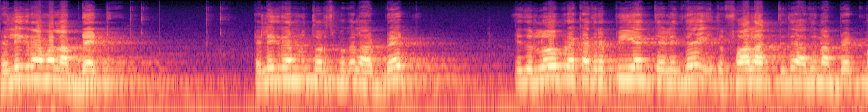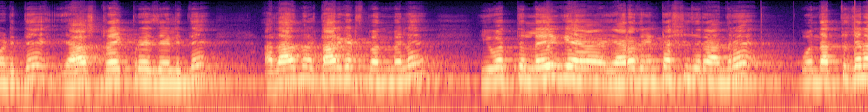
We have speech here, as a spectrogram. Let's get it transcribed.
ಟೆಲಿಗ್ರಾಮಲ್ಲಿ ಅಪ್ಡೇಟ್ ಟೆಲಿಗ್ರಾಮ್ನ ತೋರಿಸ್ಬೇಕಲ್ಲ ಅಪ್ಡೇಟ್ ಇದು ಲೋ ಬ್ರೇಕ್ ಆದರೆ ಪಿ ಅಂತ ಹೇಳಿದ್ದೆ, ಇದು ಫಾಲ್ ಆಗ್ತಿದೆ, ಅದನ್ನು ಅಪ್ಡೇಟ್ ಮಾಡಿದ್ದೆ, ಯಾವ ಸ್ಟ್ರೈಕ್ ಪ್ರೈಸ್ ಹೇಳಿದ್ದೆ, ಅದಾದಮೇಲೆ ಟಾರ್ಗೆಟ್ಸ್ ಬಂದಮೇಲೆ ಇವತ್ತು ಲೈವ್ಗೆ ಯಾರಾದರೂ ಇಂಟ್ರೆಸ್ಟ್ ಇದ್ದೀರಾ ಅಂದರೆ ಒಂದು ಹತ್ತು ಜನ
